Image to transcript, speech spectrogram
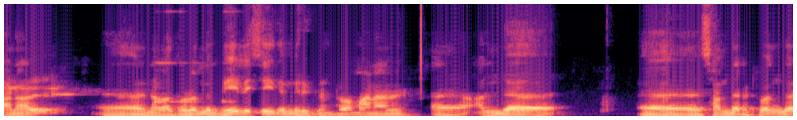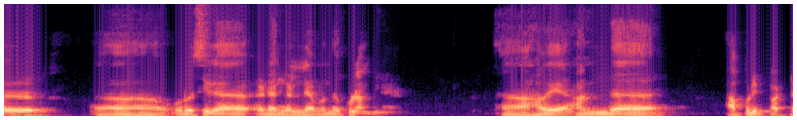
ஆனால் நாங்கள் தொடர்ந்து வேலை செய்தும் இருக்கின்றோம். ஆனால் அந்த சந்தர்ப்பங்கள் ஒரு சில இடங்களில் வந்து குழம்பின. ஆகவே அந்த அப்படிப்பட்ட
